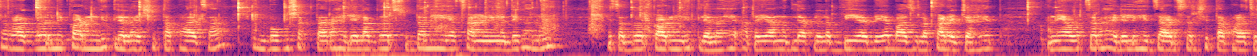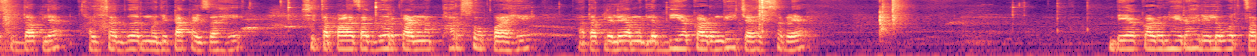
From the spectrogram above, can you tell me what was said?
सगळा गर मी काढून घेतलेला आहे सीताफळाचा. तुम्ही बघू शकता राहिलेला गरसुद्धा मी या चाळणीमध्ये घालून याचा गर काढून घेतलेला आहे. आता यामधले आपल्याला बिया बिया बाजूला काढायच्या आहेत. आणि यावरचं राहिलेलं हे जाडसर सीताफळाचं सुद्धा आपल्या खालच्या गरमध्ये टाकायचं आहे. सीताफळाचा गर काढणं फार सोपं आहे. आता आपल्याला यामधल्या बिया काढून घ्यायच्या आहेत सगळ्या. बिया काढून हे राहिलेलं वरचा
